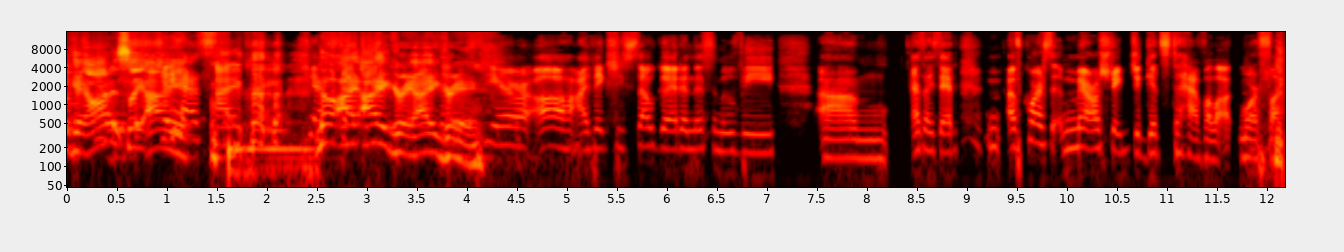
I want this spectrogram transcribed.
think okay. Honestly, she I. has, I agree. No, I, I agree. I agree. Here, oh, I think she's so good in this movie. Um, as I said, of course, Meryl Streep gets to have a lot more fun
